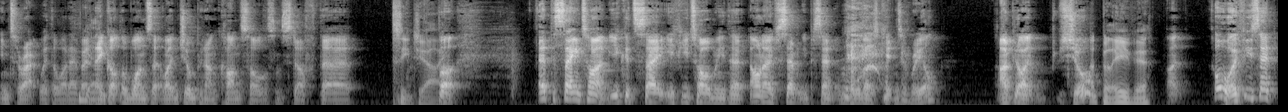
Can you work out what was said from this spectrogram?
interact with or whatever. And they got the ones that are like jumping on consoles and stuff that are CGI. But at the same time, you could say if you told me that oh no, seventy percent of all those kittens are real, I'd be like, sure. I'd believe you. I- oh, if you said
